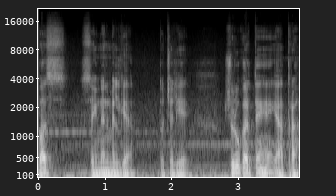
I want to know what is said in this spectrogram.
बस सिग्नल मिल गया तो चलिए शुरू करते हैं यात्रा।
